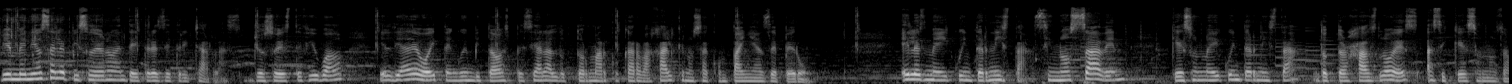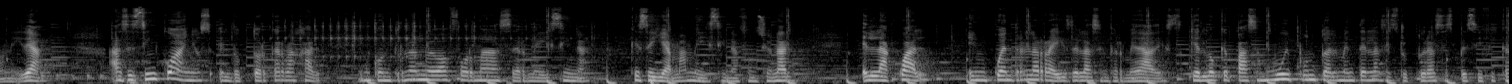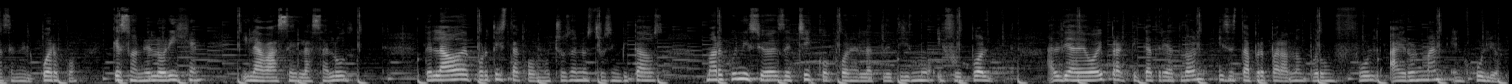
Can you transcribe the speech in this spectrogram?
Bienvenidos al episodio 93 de Tricharlas. Yo soy Estefi Guado y el día de hoy tengo invitado especial al doctor Marco Carvajal que nos acompaña desde Perú. Él es médico internista. Si no saben que es un médico internista, doctor Haas lo es, así que eso nos da una idea. Hace cinco años el doctor Carvajal encontró una nueva forma de hacer medicina que se llama medicina funcional, en la cual encuentran la raíz de las enfermedades, que es lo que pasa muy puntualmente en las estructuras específicas en el cuerpo, que son el origen y la base de la salud. Del lado deportista, como muchos de nuestros invitados, Marco inició desde chico con el atletismo y fútbol. Al día de hoy practica triatlón y se está preparando por un full Ironman en julio.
